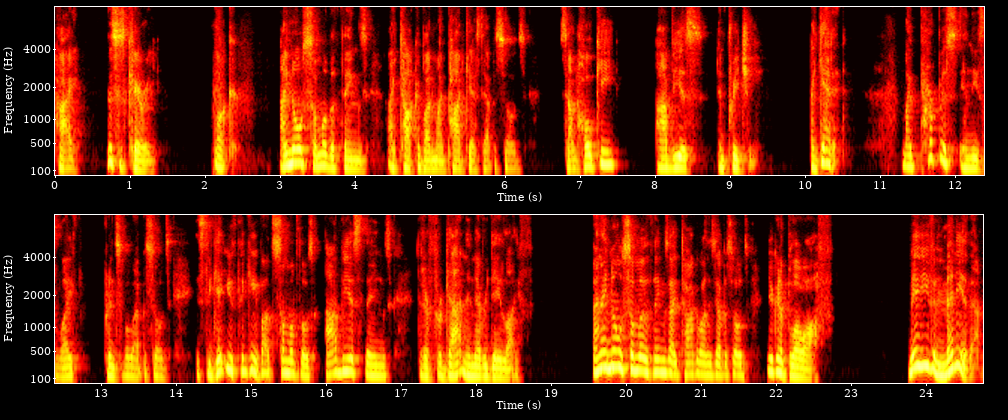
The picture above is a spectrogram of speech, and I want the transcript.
Hi, this is Kerry. Look, I know some of the things I talk about in my podcast episodes sound hokey, obvious, and preachy. I get it. My purpose in these life principle episodes is to get you thinking about some of those obvious things that are forgotten in everyday life. And I know some of the things I talk about in these episodes you're going to blow off. Maybe even many of them.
